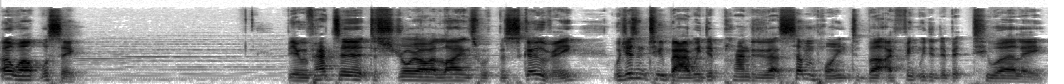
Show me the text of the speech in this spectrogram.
Oh well, we'll see. But yeah, we've had to destroy our alliance with Muscovy, which isn't too bad. We did plan to do that at some point, but I think we did it a bit too early.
